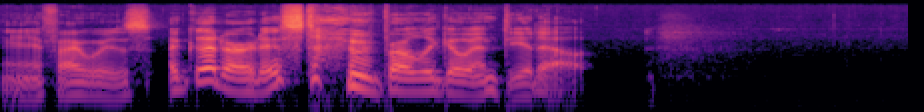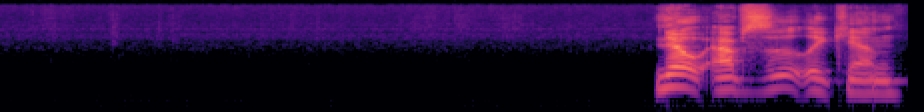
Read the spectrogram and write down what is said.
And if I was a good artist, I would probably go empty it out. No, absolutely, Kim.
